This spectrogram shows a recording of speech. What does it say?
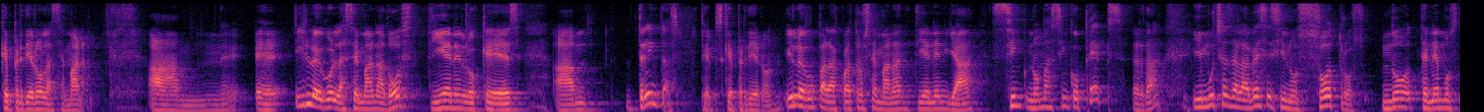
que perdieron la semana. Eh, y luego la semana 2 tienen lo que es 30 pips que perdieron. Y luego para las cuatro semanas tienen ya cinco, no más 5 pips, ¿verdad? Y muchas de las veces si nosotros no tenemos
